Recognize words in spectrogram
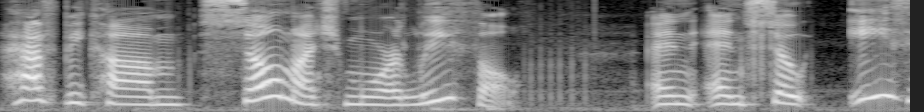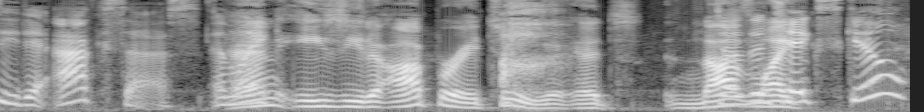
have become so much more lethal and, and so easy to access. And, And easy to operate too. It's not doesn't like take skill.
